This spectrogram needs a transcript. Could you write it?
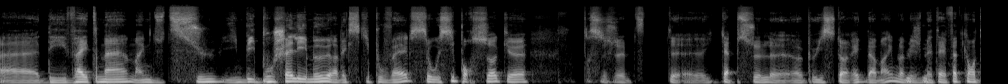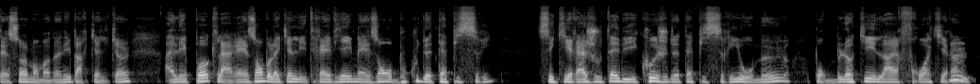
Euh, des vêtements, même du tissu. Il, bouchait les murs avec ce qu'il pouvait. C'est aussi pour ça que. C'est une petite euh, capsule un peu historique de même, mais je m'étais fait compter ça à un moment donné par quelqu'un. À l'époque, la raison pour laquelle les très vieilles maisons ont beaucoup de tapisseries, c'est qu'ils rajoutaient des couches de tapisserie au mur pour bloquer l'air froid qui rentre. Hmm.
